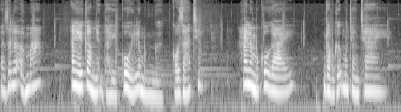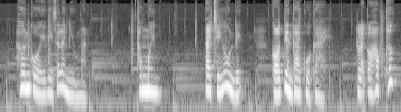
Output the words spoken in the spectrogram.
rất là ấm áp. Anh ấy cảm nhận thấy cô ấy là một người có giá trị. Hay là một cô gái gặp gỡ một chàng trai hơn cô ấy về rất là nhiều mặt. Thông minh, tài chính ổn định, có tiền tài của cải, lại có học thức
